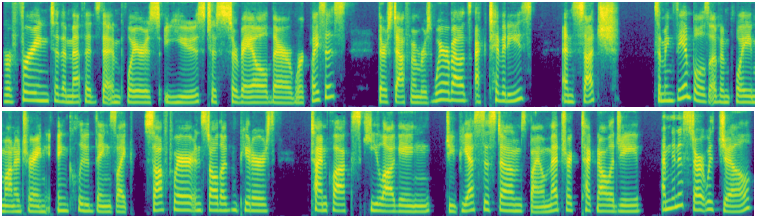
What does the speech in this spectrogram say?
referring to the methods that employers use to surveil their workplaces, their staff members' whereabouts, activities, and such. Some examples of employee monitoring include things like software installed on computers, time clocks, key logging, GPS systems, biometric technology. I'm going to start with Jill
